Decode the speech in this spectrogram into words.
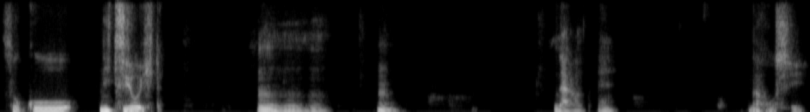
そこに強い人。うんうんうん。うん。なるほどね。が欲しい。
